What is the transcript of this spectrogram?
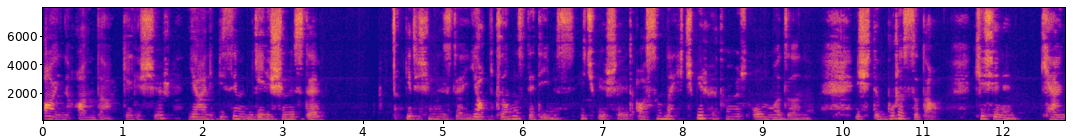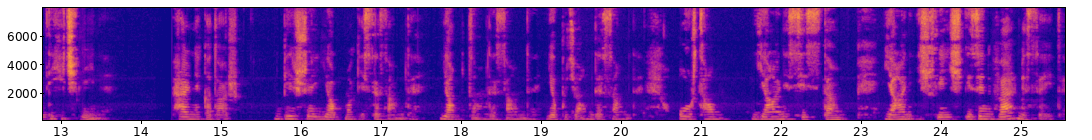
aynı anda gelişir. Yani bizim gelişimizde gidişimizde yaptığımız dediğimiz hiçbir şeyde aslında hiçbir hükmümüz olmadığını, işte burası da kişinin kendi hiçliğini her ne kadar bir şey yapmak istesem de, yaptım desem de, yapacağım desem de, ortam yani sistem yani işleyiş izin vermeseydi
